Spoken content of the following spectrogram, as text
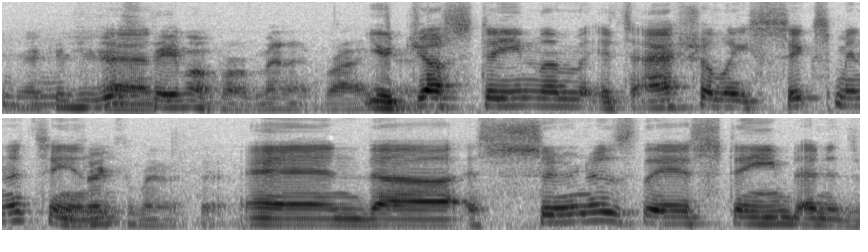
Yeah, because you just And steam them for a minute, right? You just steam them. It's actually six minutes in. six minutes in. And uh, as soon as they're steamed, and it's,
